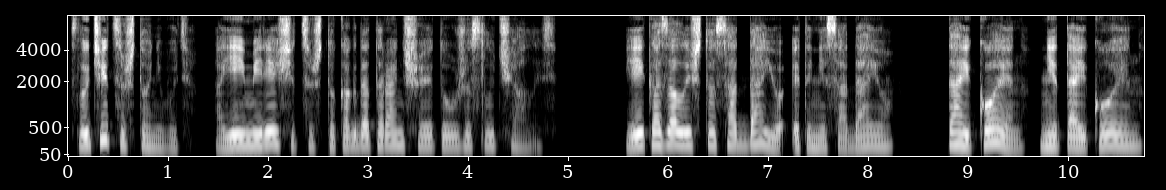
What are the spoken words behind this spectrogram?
Случится что-нибудь, а ей мерещится, что когда-то раньше это уже случалось. Ей казалось, что Садаю — это не Садаю, Тайкоэн — не Тайкоэн,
